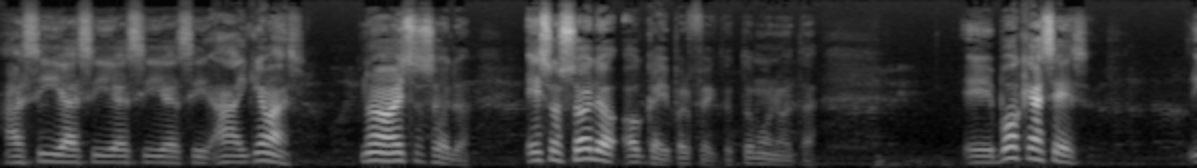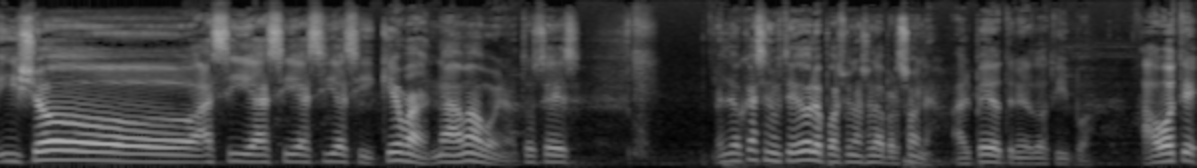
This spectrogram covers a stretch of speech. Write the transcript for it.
Así, así, así, así. Ah, ¿y qué más? No, eso solo. ¿Eso solo? Ok, perfecto, tomo nota. Eh, ¿Vos qué haces? Y yo así, así, así, así. ¿Qué más? Nada más, bueno. Entonces, lo que hacen ustedes dos lo puede hacer una sola persona. Al pedo tener dos tipos. A vos te,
